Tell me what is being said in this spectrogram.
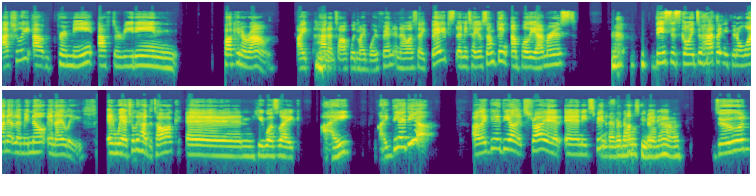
actually, um, for me, after reading Pucking Around, I mm-hmm. had a talk with my boyfriend and I was like, babes, let me tell you something. I'm polyamorous. this is going to happen. If you don't want it, let me know and I leave. And we actually had the talk and he was like, I like the idea. I like the idea. Let's try it. And it's been you never know if you don't ask dude,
